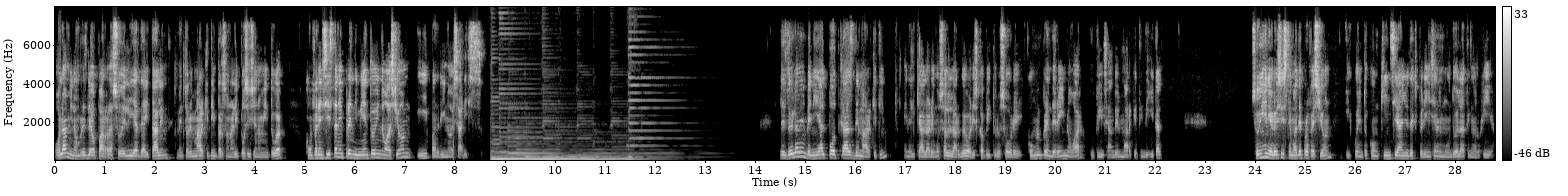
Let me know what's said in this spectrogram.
Hola, mi nombre es Leo Parra, soy el líder de iTalent, mentor en marketing personal y posicionamiento web, conferencista en emprendimiento e innovación y padrino de Saris. Les doy la bienvenida al podcast de marketing, en el que hablaremos a lo largo de varios capítulos sobre cómo emprender e innovar utilizando el marketing digital. Soy ingeniero de sistemas de profesión y cuento con 15 años de experiencia en el mundo de la tecnología.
